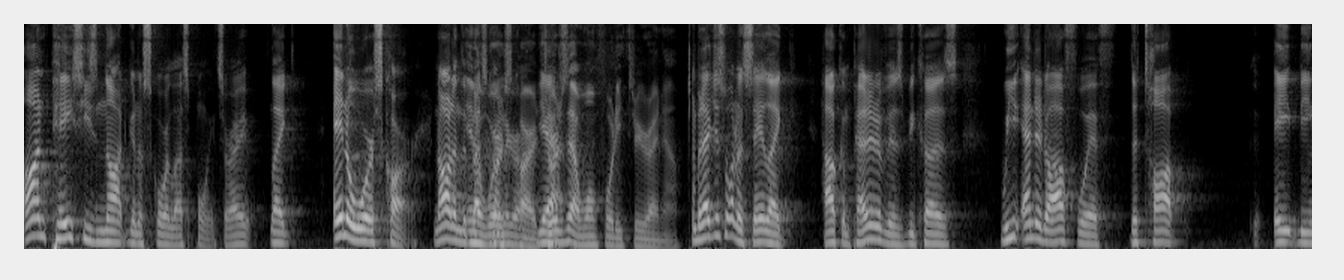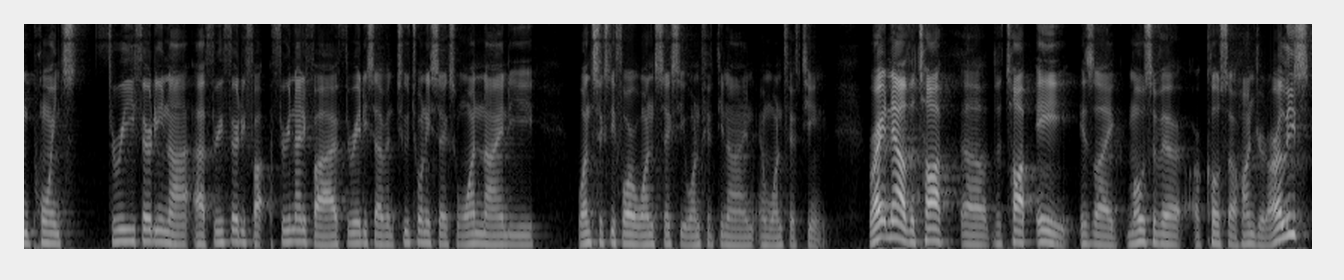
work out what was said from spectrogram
on pace, he's not going to score less points, right? Like in a worse car, not in the In best car in worse car. garage. Yeah. George is at 143 right now. But I just want to say like how competitive it is because we ended off with the top eight being points 339, uh, 335, 395, 387, 226, 190, 164, 160, 159, and 115. Right now, the top uh, the top eight is like most of it are close to 100, or at least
